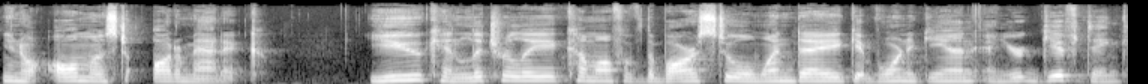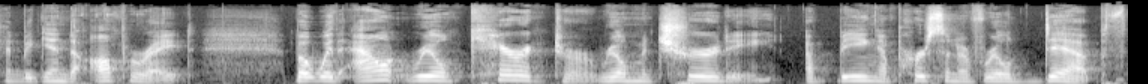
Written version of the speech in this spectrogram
you know, almost automatic. You can literally come off of the bar stool one day, get born again, and your gifting can begin to operate. But without real character, real maturity, of being a person of real depth,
